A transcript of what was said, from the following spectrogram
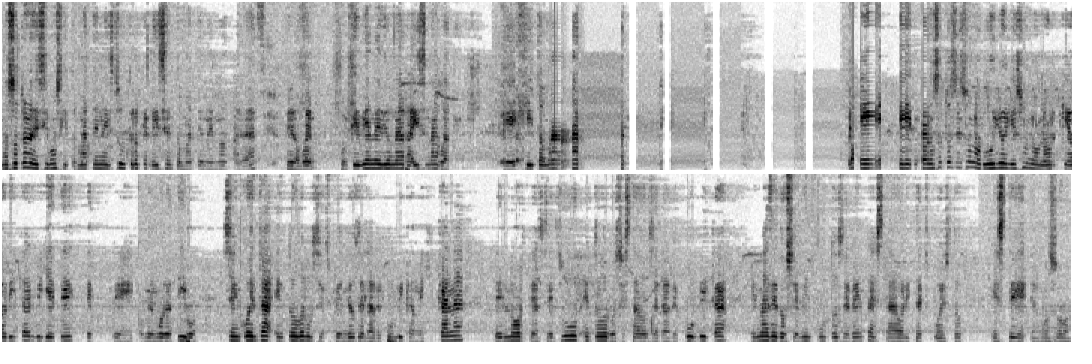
nosotros le decimos jitomate en el sur, creo que le dicen tomate en el norte, ¿verdad? Pero bueno, porque viene de una raíz náhuatl. Eh, jitomate. Eh, eh, para nosotros es un orgullo y es un honor que ahorita el billete de, de conmemorativo se encuentra en todos los expendios de la República Mexicana, del norte hasta el sur, en todos los estados de la República, en más de 12 mil puntos de venta está ahorita expuesto este hermoso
